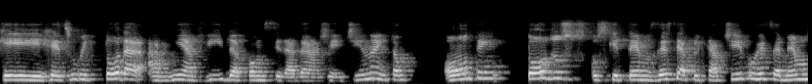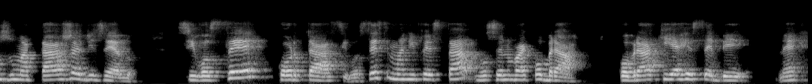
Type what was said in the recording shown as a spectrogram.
que resume toda a minha vida como cidadã argentina, então, ontem, todos os que temos esse aplicativo recebemos uma taxa dizendo se você cortar, se você se manifestar, você não vai cobrar. Cobrar aqui é receber, né?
